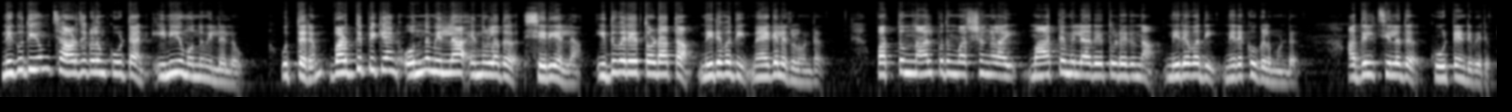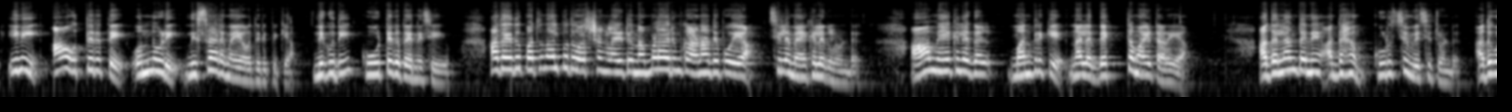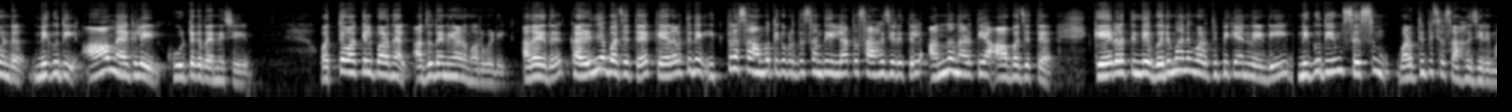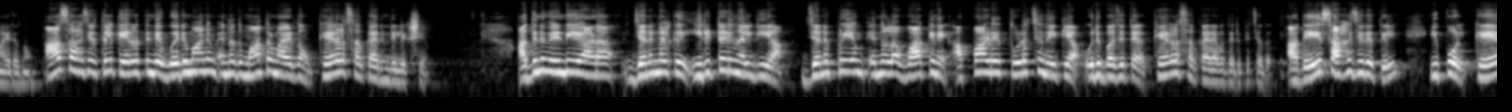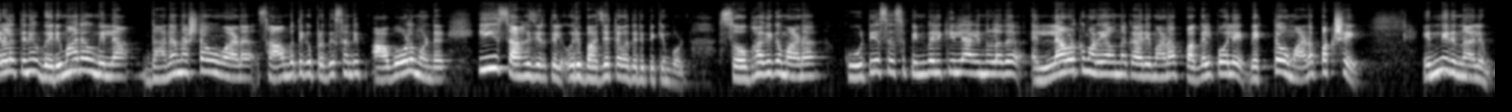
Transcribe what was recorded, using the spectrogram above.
നികുതിയും ചാർജുകളും കൂട്ടാൻ ഇനിയുമൊന്നുമില്ലല്ലോ. ഉത്തരം വർദ്ധിപ്പിക്കാൻ ഒന്നുമില്ല എന്നുള്ളത് ശരിയല്ല. ഇതുവരെ തൊടാത്ത നിരവധി മേഖലകളുണ്ട്. പത്തും നാൽപ്പതും വർഷങ്ങളായി മാറ്റമില്ലാതെ തുടരുന്ന നിരവധി നിരക്കുകളുമുണ്ട്. അതിൽ ചിലത് കൂട്ടേണ്ടി വരും. ഇനി ആ ഉത്തരത്തെ ഒന്നുകൂടി നിസ്സാരമായി അവതരിപ്പിക്കാം. നികുതി കൂട്ടുക തന്നെ ചെയ്യും. അതായത് പത്ത് നാൽപ്പത് വർഷങ്ങളായിട്ട് നമ്മളാരും കാണാതെ പോയ ചില മേഖലകളുണ്ട്. ആ മേഖലകൾ മന്ത്രിക്ക് നല്ല വ്യക്തമായിട്ട് അറിയാം. അതെല്ലാം തന്നെ അദ്ദേഹം കുറിച്ചും വെച്ചിട്ടുണ്ട്. അതുകൊണ്ട് നികുതി ആ മേഖലയിൽ കൂട്ടുക തന്നെ ചെയ്യും. ഒറ്റ വാക്കിൽ പറഞ്ഞാൽ അത് തന്നെയാണ് മറുപടി. അതായത് കഴിഞ്ഞ ബജറ്റ് കേരളത്തിന് ഇത്ര സാമ്പത്തിക പ്രതിസന്ധി ഇല്ലാത്ത സാഹചര്യത്തിൽ അന്ന് നടത്തിയ ആ ബജറ്റ് കേരളത്തിന്റെ വരുമാനം വർദ്ധിപ്പിക്കാൻ വേണ്ടി നികുതിയും സെസ്സും വർദ്ധിപ്പിച്ച സാഹചര്യമായിരുന്നു. ആ സാഹചര്യത്തിൽ കേരളത്തിന്റെ വരുമാനം എന്നത് മാത്രമായിരുന്നു കേരള സർക്കാരിന്റെ ലക്ഷ്യം. അതിനുവേണ്ടിയാണ് ജനങ്ങൾക്ക് ഇരുട്ടടി നൽകിയ ജനപ്രിയം എന്നുള്ള വാക്കിനെ അപ്പാടെ തുടച്ചു നീക്കിയ ഒരു ബജറ്റ് കേരള സർക്കാർ അവതരിപ്പിച്ചത്. അതേ സാഹചര്യത്തിൽ ഇപ്പോൾ കേരളത്തിന് വരുമാനവുമില്ല ധനനഷ്ടവുമാണ് സാമ്പത്തിക പ്രതിസന്ധി ആവോളമുണ്ട്. ഈ സാഹചര്യത്തിൽ ഒരു ബജറ്റ് അവതരിപ്പിക്കുമ്പോൾ സ്വാഭാവികമാണ് കൂട്ടിയ സെസ് പിൻവലിക്കില്ല എന്നുള്ളത് എല്ലാവർക്കും അറിയാവുന്ന കാര്യമാണ് പകൽ പോലെ വ്യക്തവുമാണ്. പക്ഷേ എന്നിരുന്നാലും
